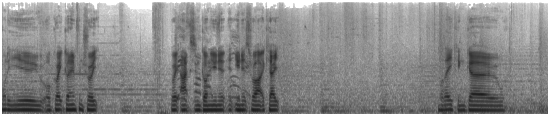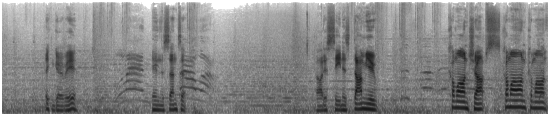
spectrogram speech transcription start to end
What are you? Or great gun infantry? Great axe and gun unit units, right? Okay. Well, they can go. They can go over here, in the center. Oh, this scene is damn you. Come on, chaps. Come on, come on.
